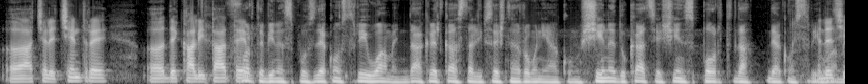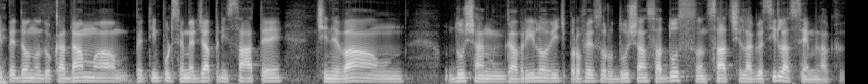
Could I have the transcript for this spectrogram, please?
uh, acele centre Uh, de calitate. Foarte bine spus, de a construi oameni. Da, cred că asta lipsește în România acum. Și în educație, și în sport, da, de a construi Vedeți oameni. și pe domnul Ducadam, uh, pe timpul se mergea prin sate, cineva, un Dușan Gavrilovici, profesorul Dușan, s-a dus în sat și l-a găsit la Semlac,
